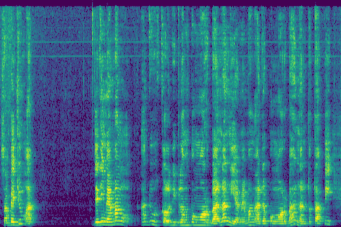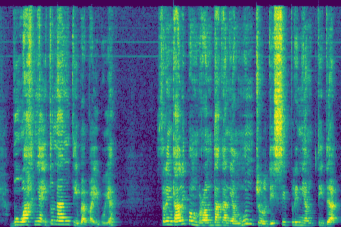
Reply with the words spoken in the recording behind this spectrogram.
sampai Jumat. Jadi memang aduh kalau dibilang pengorbanan ya memang ada pengorbanan tetapi buahnya itu nanti Bapak Ibu ya. Seringkali pemberontakan yang muncul, disiplin yang tidak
